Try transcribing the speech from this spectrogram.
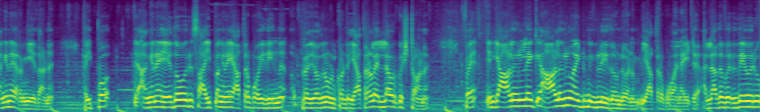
അങ്ങനെ ഇറങ്ങിയതാണ്. ഇപ്പോൾ അങ്ങനെ ഏതോ ഒരു സായിപ്പ് അങ്ങനെ യാത്ര പോയതിൽ നിന്ന് പ്രചോദനം ഉൾക്കൊണ്ട് യാത്രകൾ എല്ലാവർക്കും ഇഷ്ടമാണ്. അപ്പോൾ എനിക്ക് ആളുകളിലേക്ക് ആളുകളുമായിട്ട് മിങ്കിൾ ചെയ്തുകൊണ്ട് വേണം യാത്ര പോകാനായിട്ട്. അല്ലാതെ വെറുതെ ഒരു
